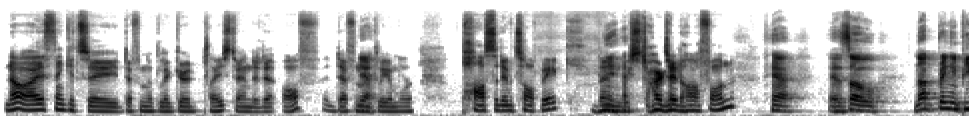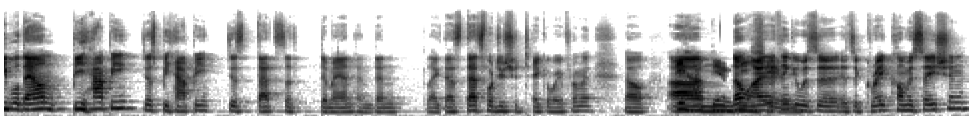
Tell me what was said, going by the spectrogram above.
no i think it's a definitely good place to end it off definitely a more positive topic than Yeah. we started off on yeah, and so not bringing people down. Be happy. Just be happy. Just that's the demand, and then like that's that's what you should take away from it. No, um, no, I, I think it was a it's a great conversation,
